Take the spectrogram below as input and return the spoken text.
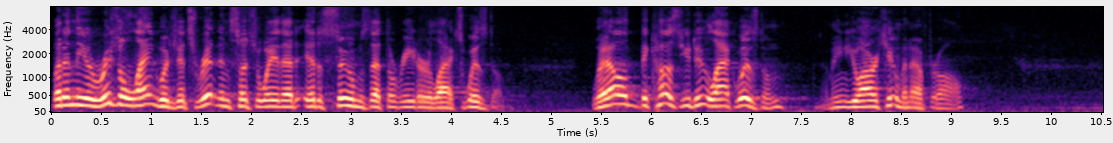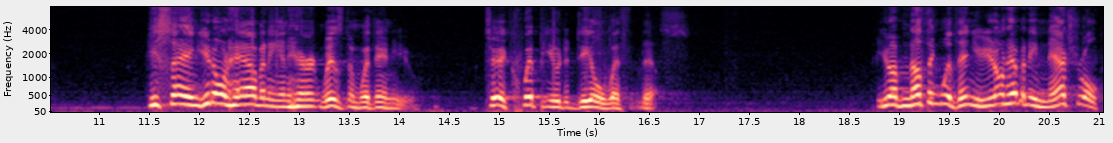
But in the original language, it's written in such a way that it assumes that the reader lacks wisdom. Well, because you do lack wisdom, I mean, you are human after all. He's saying you don't have any inherent wisdom within you to equip you to deal with this. You have nothing within you. You don't have any natural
